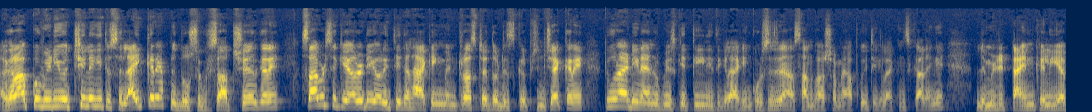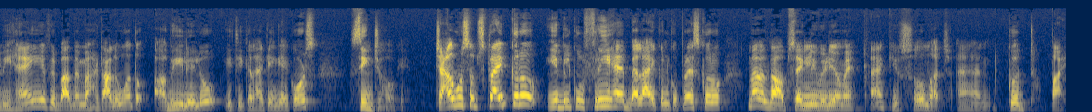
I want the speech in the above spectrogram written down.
अगर आपको वीडियो अच्छी लगी तो इसे लाइक करें, अपने दोस्तों के साथ शेयर करें। साइबर सिक्योरिटी और इथिकल हैकिंग में इंटरेस्ट है तो डिस्क्रिप्शन चेक करें। टू नाइनटी नाइन रुपीज़ के तीन इथिकल हैकिंग कोर्सेज हैं, आसान भाषा में आपको इथिकल हैकिंग सिखा सिखाएँगे लिमिटेड टाइम के लिए अभी हैं ये, फिर बाद में मैं हटा लूँगा तो अभी ले लो इथिकल हैकिंग के कोर्स सीख जाओगे। चैनल को सब्सक्राइब करो, ये बिल्कुल फ्री है, बेल आइकन को प्रेस करो। मैं मिलता हूँ आपसे अगली वीडियो में। Thank you so much and goodbye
